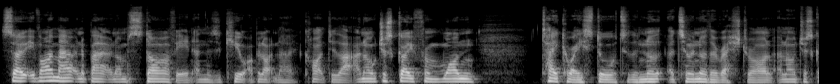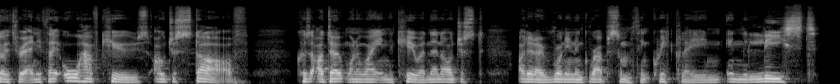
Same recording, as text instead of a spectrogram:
So if I'm out and about and I'm starving and there's a queue, I'll be like, no, can't do that. And I'll just go from one takeaway store to the no- uh, to another restaurant and I'll just go through it. And if they all have queues, I'll just starve because I don't want to wait in the queue. And then I'll just, I don't know, run in and grab something quickly in, in the least.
